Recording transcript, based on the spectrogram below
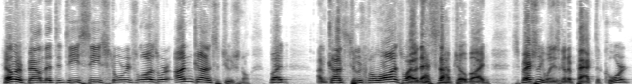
Heller found that the D.C. storage laws were unconstitutional. But unconstitutional laws, why would that stop Joe Biden? Especially when he's going to pack the court,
